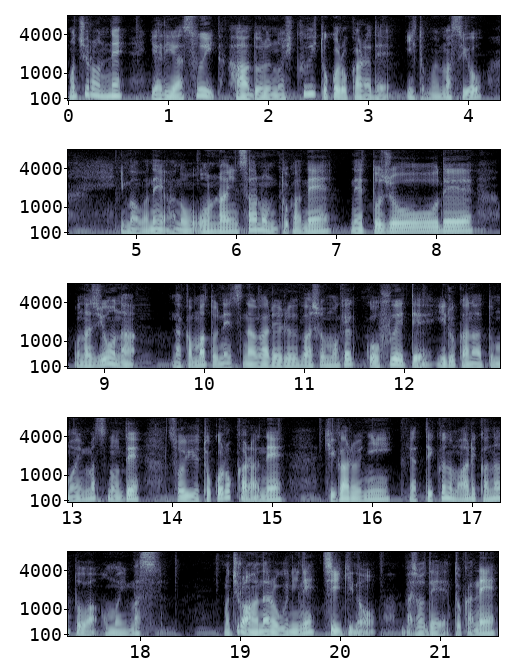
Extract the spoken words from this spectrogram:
もちろんね、やりやすいハードルの低いところからでいいと思いますよ。今はね、あの、オンラインサロンとかね、ネット上で同じような仲間とね、つながれる場所も結構増えているかなと思いますので、そういうところからね、気軽にやっていくのもありかなとは思います。もちろんアナログにね、地域の場所でとかね、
